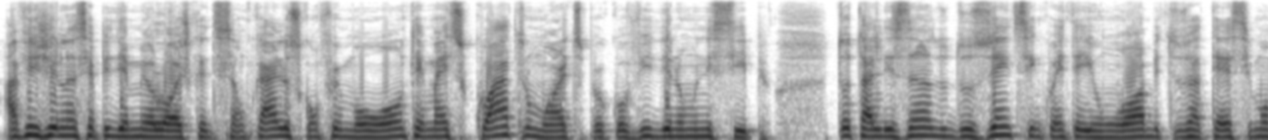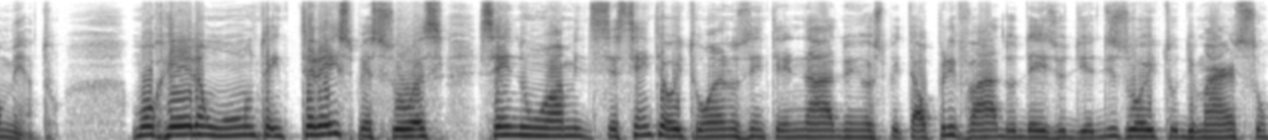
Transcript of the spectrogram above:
A Vigilância Epidemiológica de São Carlos confirmou ontem mais quatro mortes por Covid no município, totalizando 251 óbitos até esse momento. Morreram ontem três pessoas, sendo um homem de 68 anos internado em hospital privado desde o dia 18 de março,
